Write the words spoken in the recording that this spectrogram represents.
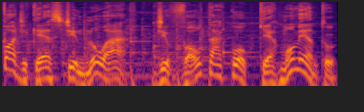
podcast no ar, de volta a qualquer momento.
